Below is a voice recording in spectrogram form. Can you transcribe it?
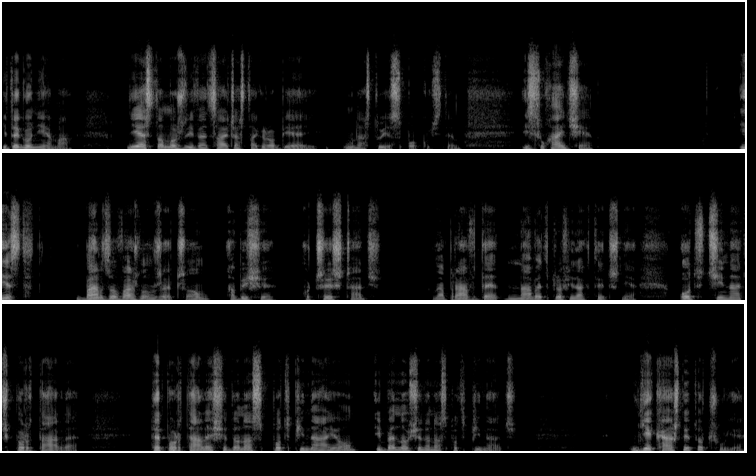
i tego nie ma. Jest to możliwe, cały czas tak robię i u nas tu jest spokój z tym. I słuchajcie, jest bardzo ważną rzeczą, aby się oczyszczać naprawdę nawet profilaktycznie, odcinać portale. Te portale się do nas podpinają i będą się do nas podpinać. Nie każdy to czuje.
